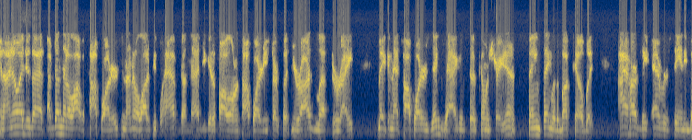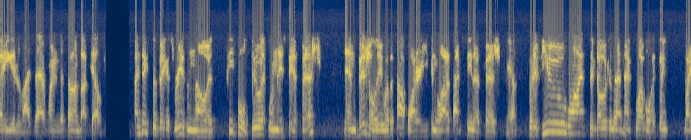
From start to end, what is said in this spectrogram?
And I know I do that. I've done that a lot with top waters, and I know a lot of people have done that. You get a follow on a top water, and you start putting your rod left or right, making that top water zigzag instead of coming straight in. Same thing with a bucktail, but I hardly ever see anybody utilize that when they're throwing bucktails. I think the biggest reason though is people do it when they see a fish, and visually with a top water, you can a lot of times see that fish. Yeah. But if you want to go to that next level, I think by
